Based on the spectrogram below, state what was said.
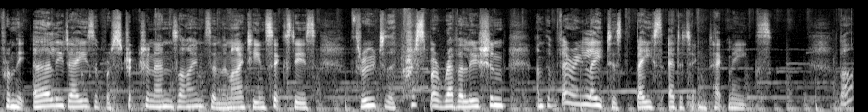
from the early days of restriction enzymes in the 1960s through to the CRISPR revolution and the very latest base editing techniques. But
